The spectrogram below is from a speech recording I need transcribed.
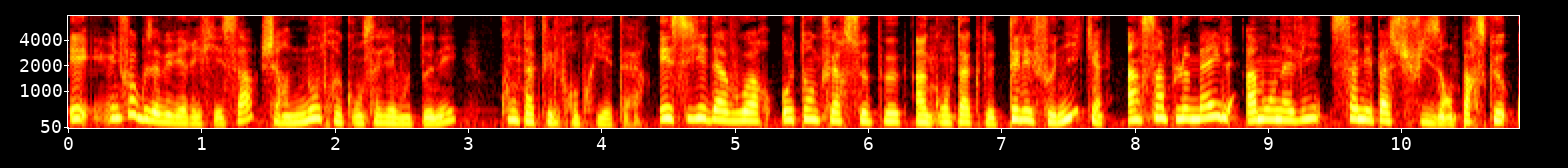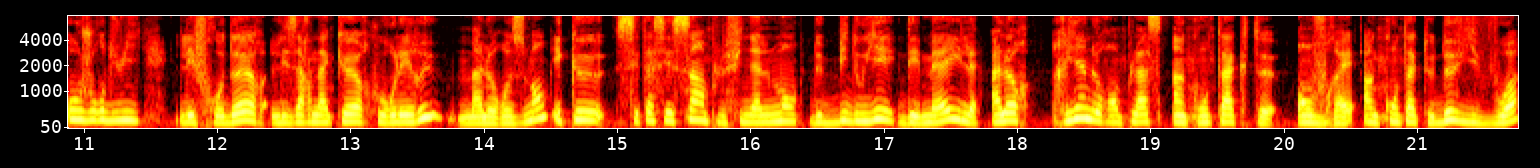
Et une fois que vous avez vérifié ça, j'ai un autre conseil à vous donner contactez le propriétaire. Essayez d'avoir autant que faire se peut un contact téléphonique. Un simple mail, à mon avis, ça n'est pas suffisant parce que aujourd'hui, les fraudeurs, les arnaqueurs courent les rues, malheureusement, et que c'est assez simple finalement de bidouiller des mails. Alors rien ne remplace un contact en vrai, un contact de vive voix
